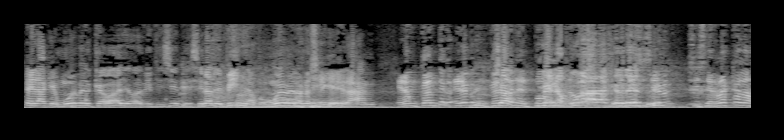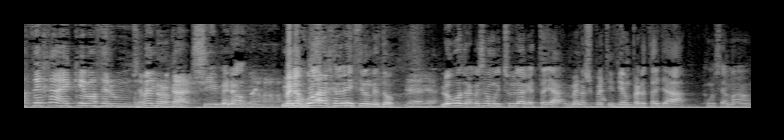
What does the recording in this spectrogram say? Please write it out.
era que mueve el caballo a 17. Si era de piña, pues muévelo, no sé qué. Eran Era un cante, era como un cante O sea, en el pollo. menos ¿no? jugar al ajedrez, Si se, si se rasca las cejas es que va a hacer un. se va a enrocar. Sí, menos, menos jugar al ajedrez hicieron de todo. Ya, ya. Luego otra cosa muy chula, que esto ya menos superstición, pero esto ya, ¿cómo se llama?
